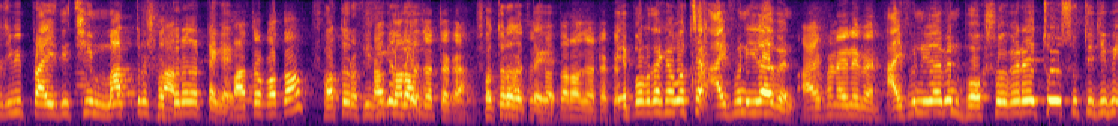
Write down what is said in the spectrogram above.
জিবি প্রাইস দিচ্ছি মাত্র সতেরো হাজার টাকা সতেরো হাজার আচ্ছা, টাকা সতেরো হাজার টাকা এরপর দেখা হচ্ছে iPhone eleven iPhone eleven iPhone eleven box সহকারে চৌষট্টি GB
